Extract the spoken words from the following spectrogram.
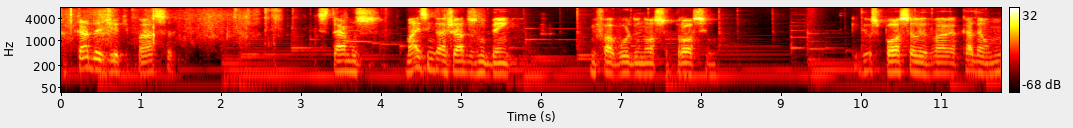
a cada dia que passa, estarmos mais engajados no bem, em favor do nosso próximo. Que Deus possa levar a cada um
